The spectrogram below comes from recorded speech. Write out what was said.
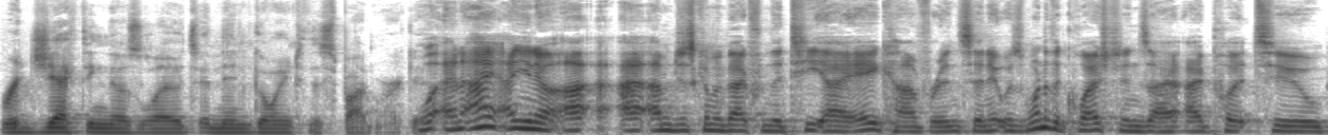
rejecting those loads and then going to the spot market. Well, and I, I you know, I, I'm just coming back from the TIA conference, and it was one of the questions I, I put to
